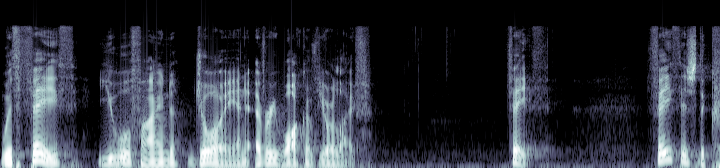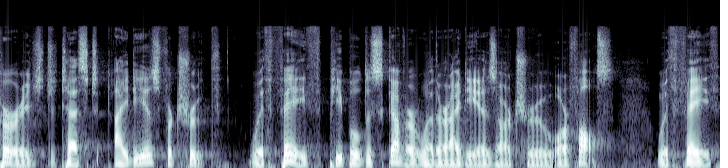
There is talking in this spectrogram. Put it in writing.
With faith, you will find joy in every walk of your life. Faith. Faith is the courage to test ideas for truth with faith, people discover whether ideas are true or false. With faith,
